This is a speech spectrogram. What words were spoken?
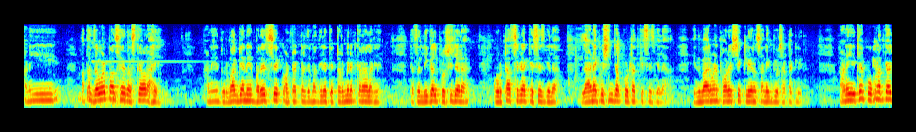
आणि आता जवळपास हे रस्त्यावर आहे. आणि दुर्भाग्याने बरेचसे कॉन्ट्रॅक्टर ज्यांना दिले ते टर्मिनेट करावे लागले. त्याचं लिगल प्रोसिजर आहे. कोर्टात सगळ्या केसेस गेल्या. लँड ॲक्विशनच्या कोर्टात केसेस गेल्या. एन्व्हायरमेंट फॉरेस्टची क्लिअरन्स अनेक दिवस अटकलीत. आणि इथे कोकणात काही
